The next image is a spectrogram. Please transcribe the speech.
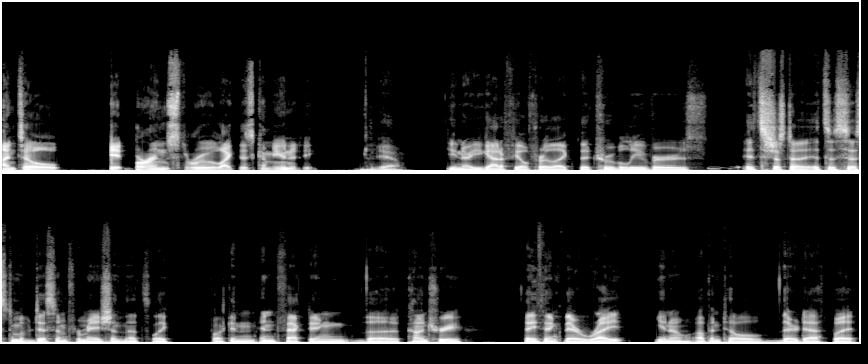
until it burns through like this community. Yeah. You know, you got to feel for like the true believers. It's just a it's a system of disinformation that's like fucking infecting the country. They think they're right, you know, up until their death, but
